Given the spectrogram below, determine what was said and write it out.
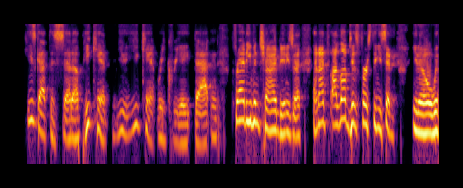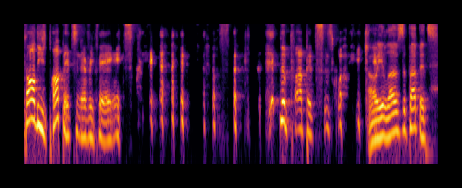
he's got this setup. He can't, you you can't recreate that. And Fred even chimed in. He said, and I I loved his first thing. He said, you know, with all these puppets and everything, it's was like, the puppets is why. Oh, he loves the puppets.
